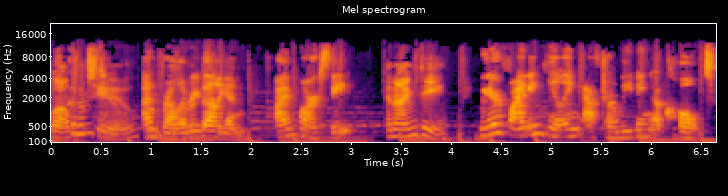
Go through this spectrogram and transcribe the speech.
Welcome, to Umbrella Rebellion. I'm Marcy. And I'm Dee. We are finding healing after leaving a cult.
